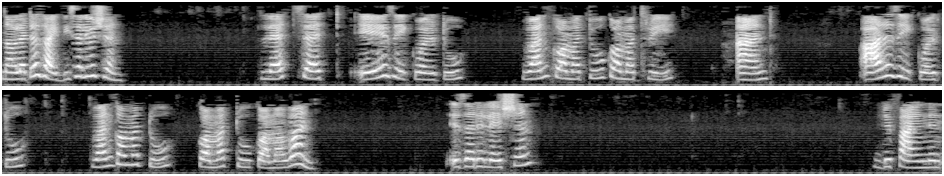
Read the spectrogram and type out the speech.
Now let us write the solution. Let set A is equal to 1, 2, 3 and R is equal to 1 comma 2 comma 2 comma 1 is a relation defined in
